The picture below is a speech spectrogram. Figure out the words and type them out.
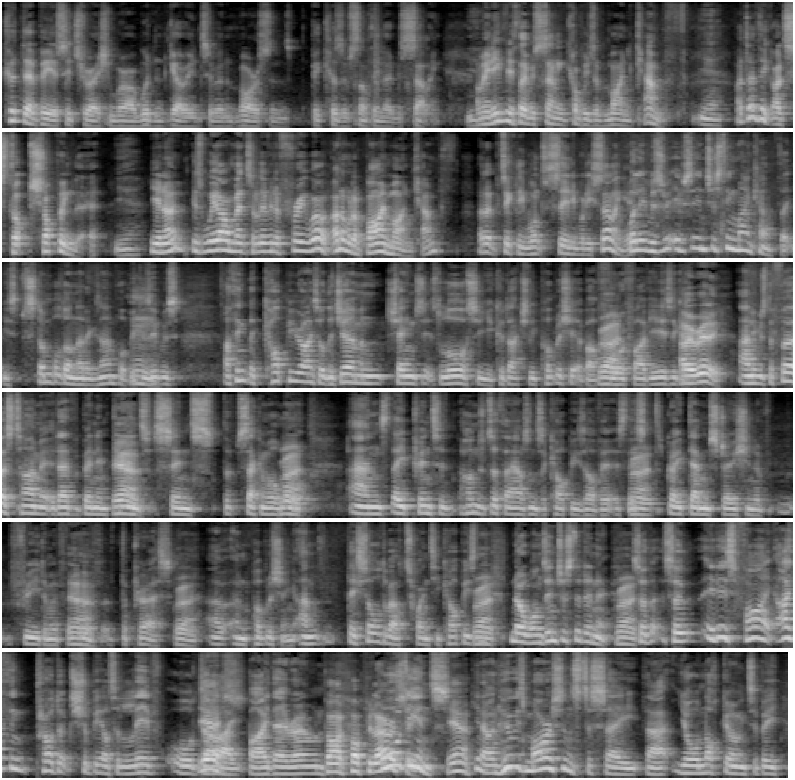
could there be a situation where I wouldn't go into a Morrison's because of something they were selling? I mean, even if they were selling copies of Mein Kampf, Yeah. I don't think I'd stop shopping there. Yeah. You know, because we are meant to live in a free world. I don't want to buy Mein Kampf. I don't particularly want to see anybody selling it. Well, it was it was interesting, Mein Kampf, that you stumbled on that example because Hmm. it was. I think the copyright or the German changed its law so you could actually publish it about Right. four or five years ago. Oh, really? And it was the first time it had ever been in print Yeah. since the Second World War. Right. And they printed hundreds of thousands of copies of it as this Right. great demonstration of freedom of, Yeah. of, of the press Right. uh, and publishing. And they sold about 20 copies. Right. No one's interested in it. Right. So, th- so it is fine. I think products should be able to live or Yes. die by their own By popularity. audience. Yeah. You know, and who is Morrison's to say that you're not going to be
